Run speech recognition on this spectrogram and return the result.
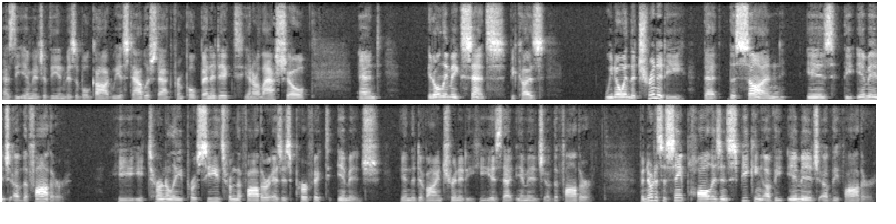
as the image of the invisible God. We established that from Pope Benedict in our last show, and it only makes sense because we know in the Trinity that the Son is the image of the Father. He eternally proceeds from the Father as his perfect image in the divine Trinity. He is that image of the Father. But notice that St. Paul isn't speaking of the image of the Father.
